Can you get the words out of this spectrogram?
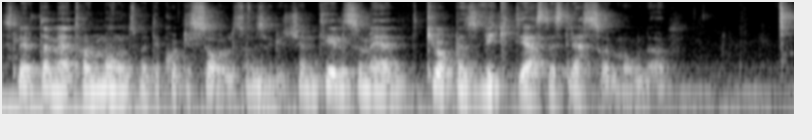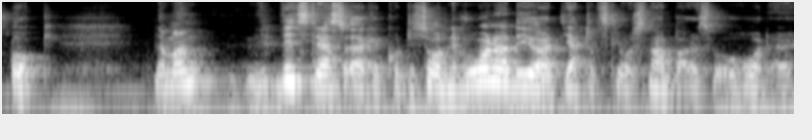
slutar med ett hormon som heter kortisol, som du säkert känner till, som är kroppens viktigaste stresshormon. Då. Och när man, vid stress så ökar kortisolnivåerna. Det gör att hjärtat slår snabbare och hårdare.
